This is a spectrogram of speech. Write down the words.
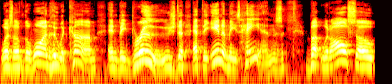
was of the one who would come and be bruised at the enemy's hands, but would also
